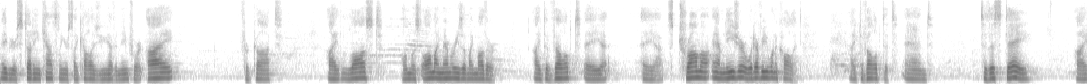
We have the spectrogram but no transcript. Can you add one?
maybe you're studying counseling or psychology, you have a name for it. I forgot. I lost almost all my memories of my mother. I developed a, a uh, trauma amnesia or whatever you want to call it. I developed it. And to this day, I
